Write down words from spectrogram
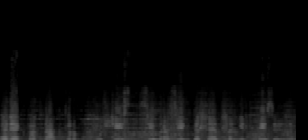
електротрактором у 6-7 разів дешевша, ніж дизельним.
